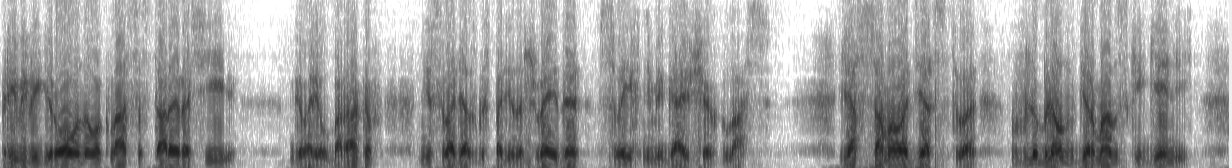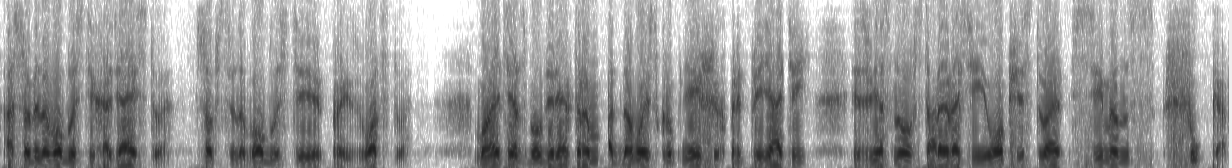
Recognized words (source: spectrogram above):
привилегированного класса старой России, говорил Бараков, не сводя с господина Швейда своих немигающих глаз. Я с самого детства влюблен в германский гений, особенно в области хозяйства, собственно, в области производства. Мой отец был директором одного из крупнейших предприятий, известного в Старой России общества Siemens Schuckert.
